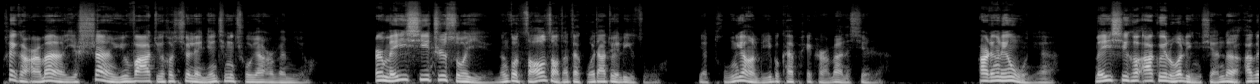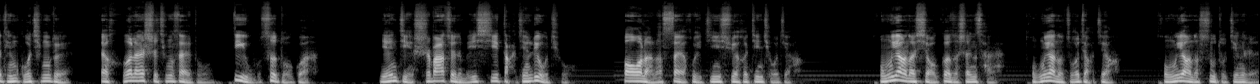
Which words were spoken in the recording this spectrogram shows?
佩克尔曼以善于挖掘和训练年轻球员而闻名，而梅西之所以能够早早的在国家队立足，也同样离不开佩克尔曼的信任。二零零五年，梅西和阿圭罗领衔的阿根廷国青队在荷兰世青赛中第五次夺冠。年仅十八岁的梅西打进六球，包揽了赛会金靴和金球奖。同样的小个子身材，同样的左脚将，同样的速度惊人，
